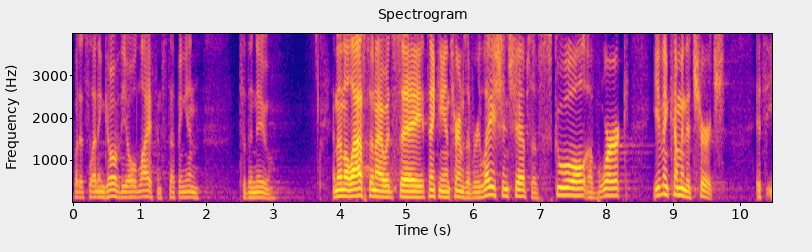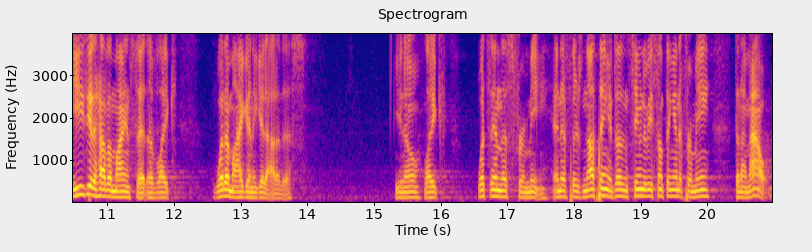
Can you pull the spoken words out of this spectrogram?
But it's letting go of the old life and stepping in to the new. And then the last one I would say, thinking in terms of relationships, of school, of work, even coming to church, it's easy to have a mindset of like, what am I going to get out of this? You know, like, what's in this for me? And if there's nothing, it doesn't seem to be something in it for me, then I'm out.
